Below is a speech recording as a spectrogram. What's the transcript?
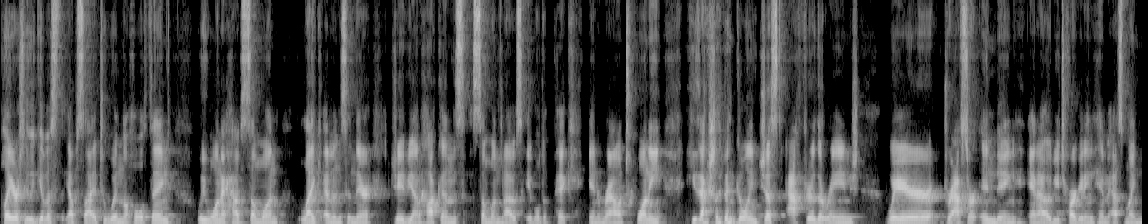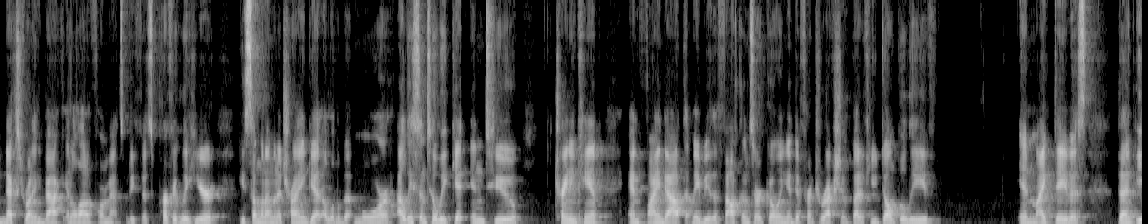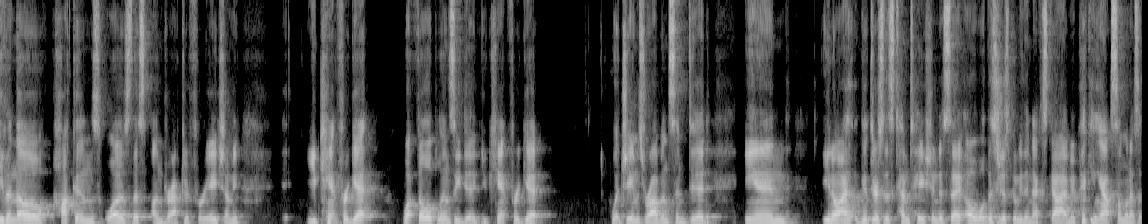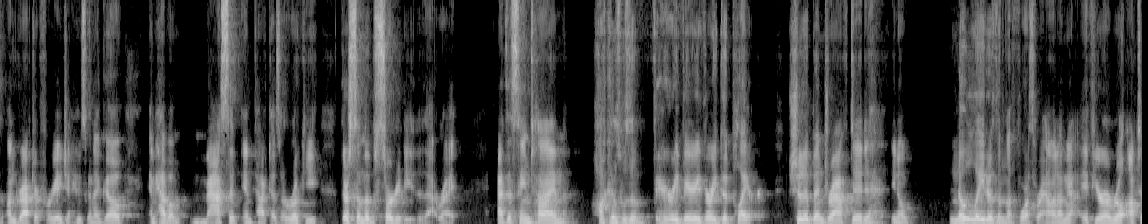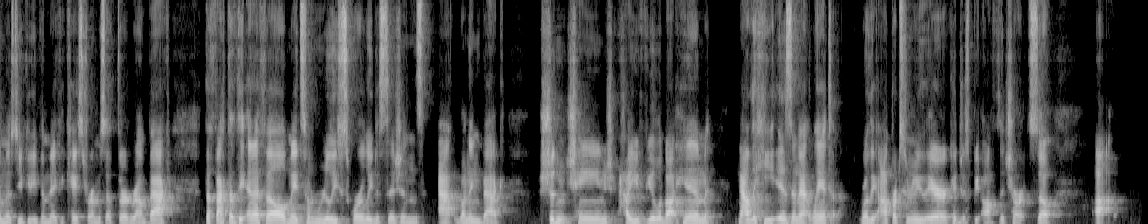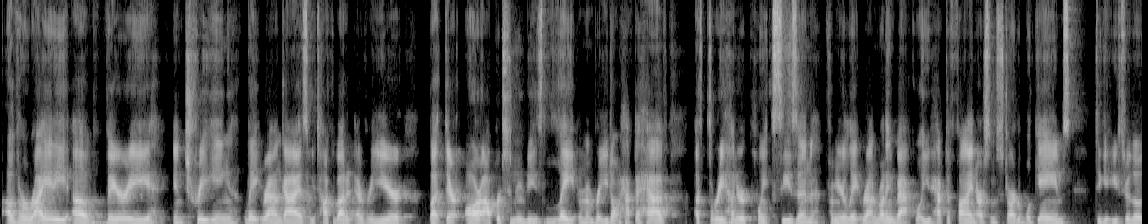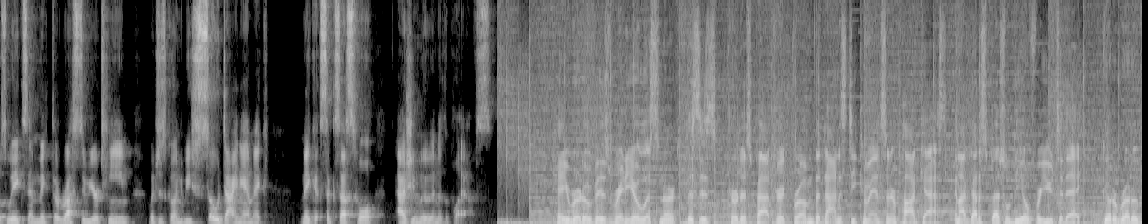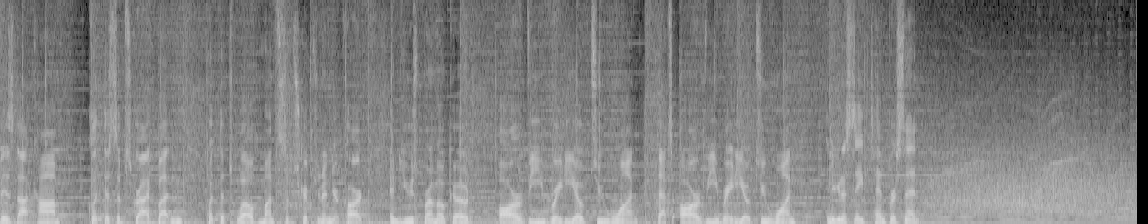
players who give us the upside to win the whole thing, we want to have someone like Evans in there. Javian Hawkins, someone that I was able to pick in round 20. He's actually been going just after the range where drafts are ending, and I would be targeting him as my next running back in a lot of formats, but he fits perfectly here. He's someone I'm going to try and get a little bit more, at least until we get into training camp and find out that maybe the Falcons are going a different direction. But if you don't believe in Mike Davis, then even though Hawkins was this undrafted free agent, I mean, you can't forget what Philip Lindsay did. You can't forget what James Robinson did. And, you know, I think there's this temptation to say, oh, well, this is just going to be the next guy. I mean, picking out someone as an undrafted free agent who's going to go and have a massive impact as a rookie, there's some absurdity to that, right? At the same time, Hawkins was a very, very, very good player. Should have been drafted, you know, no later than the fourth round. I mean, if you're a real optimist, you could even make a case for him as a third round back the fact that the NFL made some really squirrely decisions at running back shouldn't change how you feel about him now that he is in Atlanta, where the opportunity there could just be off the charts. So, uh, a variety of very intriguing late round guys. We talk about it every year, but there are opportunities late. Remember, you don't have to have a 300 point season from your late round running back. What you have to find are some startable games to get you through those weeks and make the rest of your team, which is going to be so dynamic, make it successful as you move into the playoffs. Hey, RotoViz radio listener. This is Curtis Patrick from the Dynasty Command Center podcast, and I've got a special deal for you today. Go to rotoviz.com, click the subscribe button, put the 12 month subscription in your cart, and use promo code RVRadio21. That's RVRadio21, and you're going to save 10%.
